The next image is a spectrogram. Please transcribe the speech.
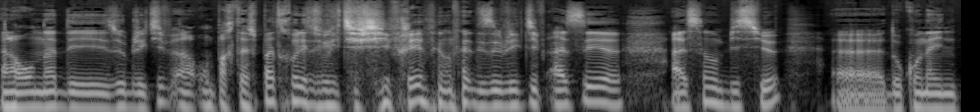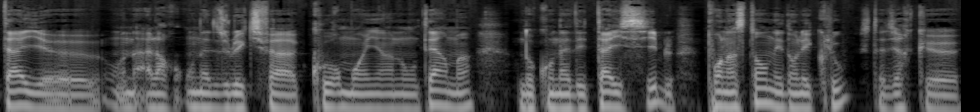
Alors on a des objectifs. Alors on partage pas trop les objectifs chiffrés, mais on a des objectifs assez euh, assez ambitieux. Euh, donc on a une taille. euh, on a, alors on a des objectifs à court, moyen, long terme. hein. donc on a des tailles cibles. Pour l'instant on est dans les clous, c'est-à-dire que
